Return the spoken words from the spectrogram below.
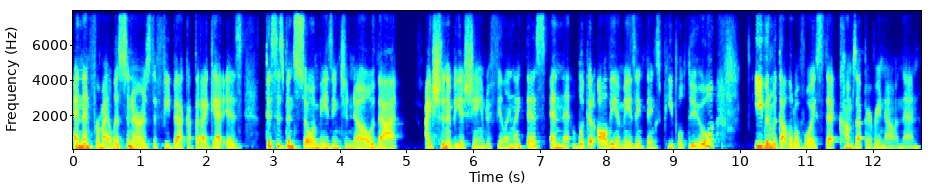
And then for my listeners the feedback that i get is this has been so amazing to know that i shouldn't be ashamed of feeling like this and that look at all the amazing things people do even with that little voice that comes up every now and then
